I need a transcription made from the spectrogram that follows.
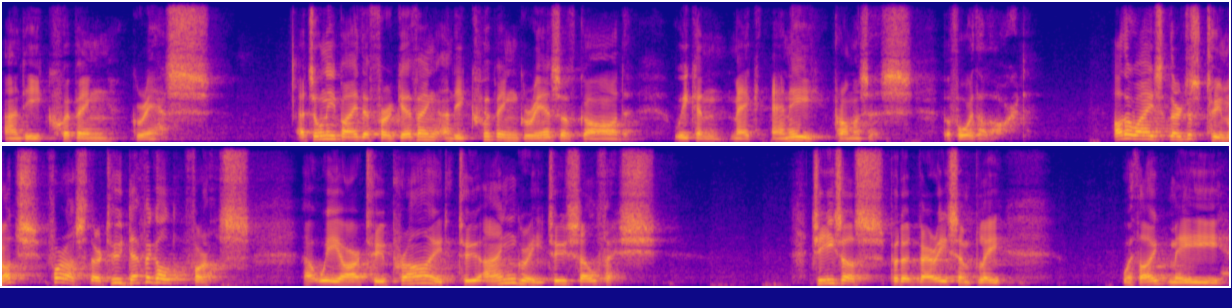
and equipping grace. It's only by the forgiving and equipping grace of God we can make any promises before the Lord. Otherwise, they're just too much for us, they're too difficult for us. Uh, we are too proud, too angry, too selfish. Jesus put it very simply without me,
